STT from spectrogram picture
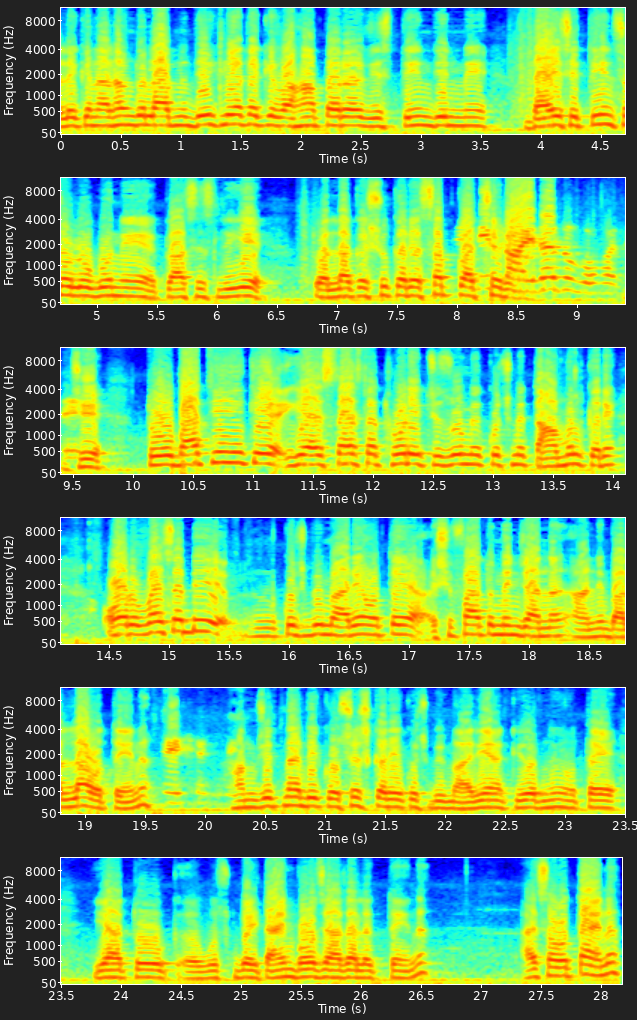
लेकिन अल्हम्दुलिल्लाह आपने देख लिया था कि वहाँ पर जिस तीन दिन में ढाई से तीन सौ लोगों ने क्लासेस लिए तो अल्लाह का शुक्र है सबको अच्छे तो बहुत है। जी तो बात ये है कि ये ऐसा ऐसा थोड़ी चीज़ों में कुछ में तामुल करें और वैसा भी कुछ बीमारियाँ होते हैं शिफा तो मिन जाना आने वाला होते हैं ना। हम जितना भी कोशिश करें कुछ बीमारियाँ क्योर नहीं होते या तो उसमें टाइम बहुत ज़्यादा लगते हैं ना। ऐसा होता है ना?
